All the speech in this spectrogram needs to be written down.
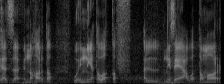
غزة النهاردة وإن يتوقف النزاع والدمار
